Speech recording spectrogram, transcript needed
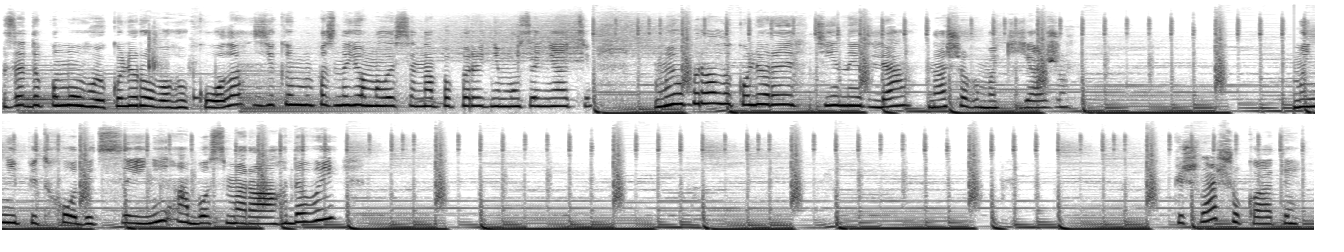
За допомогою кольорового кола, з яким ми познайомилися на попередньому занятті, ми обирали кольори тіни для нашого макіяжу. Мені підходить синій або смарагдовий. Пішла шукати.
